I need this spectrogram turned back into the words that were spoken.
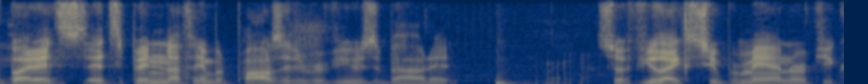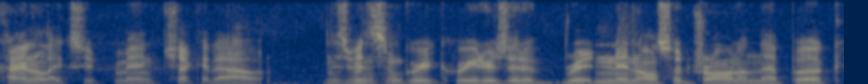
But it's it's been nothing but positive reviews about it. So if you like Superman or if you kind of like Superman, check it out. There's been some great creators that have written and also drawn on that book.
